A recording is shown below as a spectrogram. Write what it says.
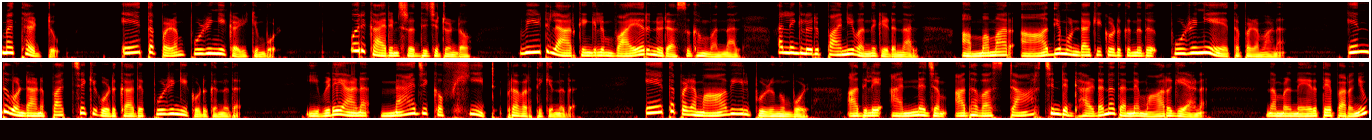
മെത്തഡ് ടു ഏത്തപ്പഴം പുഴുങ്ങിക്കഴിക്കുമ്പോൾ ഒരു കാര്യം ശ്രദ്ധിച്ചിട്ടുണ്ടോ? വീട്ടിലാർക്കെങ്കിലും വയറിനൊരു അസുഖം വന്നാൽ അല്ലെങ്കിൽ ഒരു പനി വന്നു കിടന്നാൽ അമ്മമാർ ആദ്യം ഉണ്ടാക്കി കൊടുക്കുന്നത് പുഴുങ്ങിയ ഏത്തപ്പഴമാണ്. എന്തുകൊണ്ടാണ് പച്ചയ്ക്ക് കൊടുക്കാതെ പുഴുങ്ങിക്കൊടുക്കുന്നത് ഇവിടെയാണ് മാജിക് ഓഫ് ഹീറ്റ് പ്രവർത്തിക്കുന്നത്. ഏത്തപ്പഴം ആവിയിൽ പുഴുങ്ങുമ്പോൾ അതിലെ അന്നജം അഥവാ സ്റ്റാർച്ചിന്റെ ഘടന തന്നെ മാറുകയാണ്. നമ്മൾ നേരത്തെ പറഞ്ഞു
